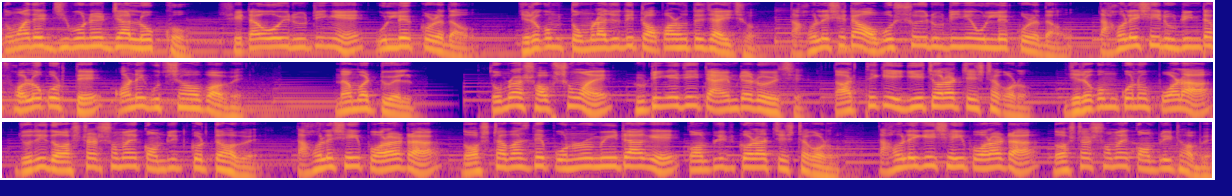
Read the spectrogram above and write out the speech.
তোমাদের জীবনের যা লক্ষ্য, সেটা ওই রুটিনে উল্লেখ করে দাও। যেরকম তোমরা যদি টপার হতে চাইছো, তাহলে সেটা অবশ্যই রুটিনে উল্লেখ করে দাও। তাহলে সেই রুটিনটা ফলো করতে অনেক উৎসাহ পাবে। নাম্বার টুয়েলভ তোমরা সবসময় রুটিনে যেই টাইমটা রয়েছে, তার থেকে এগিয়ে চলার চেষ্টা করো। যেরকম কোনো পড়া যদি দশটার সময় কমপ্লিট করতে হবে, তাহলে সেই পড়াটা দশটা বাজতে পনেরো মিনিট আগে কমপ্লিট করার চেষ্টা করো। তাহলে গিয়ে সেই পড়াটা দশটার সময় কমপ্লিট হবে।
